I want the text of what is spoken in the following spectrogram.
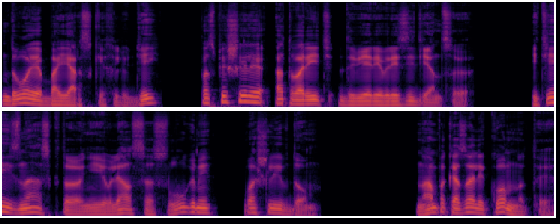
двое боярских людей поспешили отворить двери в резиденцию, и те из нас, кто не являлся слугами, вошли в дом. Нам показали комнаты,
